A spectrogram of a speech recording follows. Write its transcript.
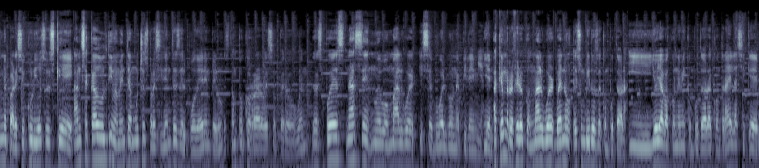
me pareció curioso es que han sacado últimamente a muchos presidentes del poder en Perú. Está un poco raro eso, pero bueno. Después nace nuevo malware y se vuelve una epidemia. Bien, ¿a qué me refiero con malware? Bueno, es un virus de computadora. Y yo ya vacuné mi computadora contra él, así que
